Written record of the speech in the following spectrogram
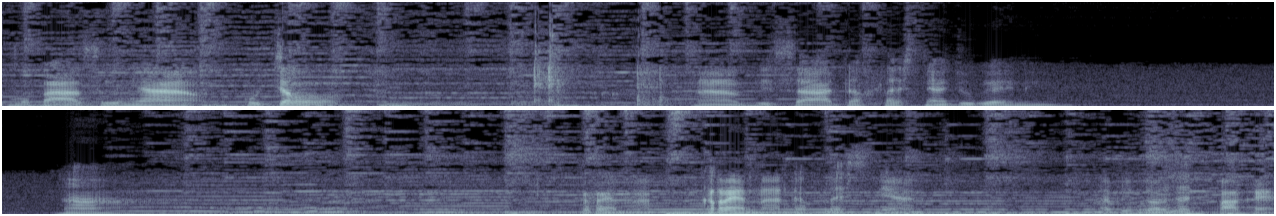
Muka aslinya kucel nah bisa ada flashnya juga ini. Nah. Keren keren ada flashnya. Tapi nggak usah dipakai.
